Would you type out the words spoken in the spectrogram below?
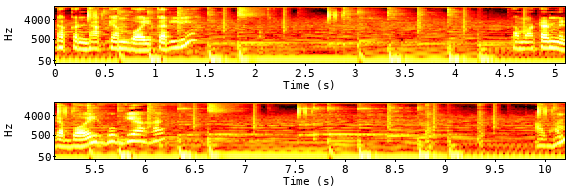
ढक्कन ढक के हम बॉईल कर लिए। टमाटर मेरा बॉईल हो गया है। हम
